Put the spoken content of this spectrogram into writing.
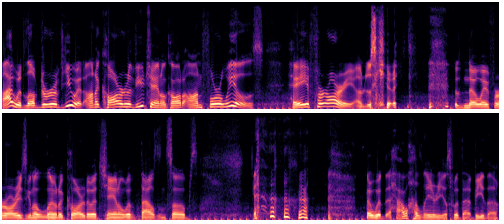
I would love to review it on a car review channel called On Four Wheels. Hey Ferrari. I'm just kidding. There's no way Ferrari's gonna loan a car to a channel with a thousand subs. would how hilarious would that be though?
